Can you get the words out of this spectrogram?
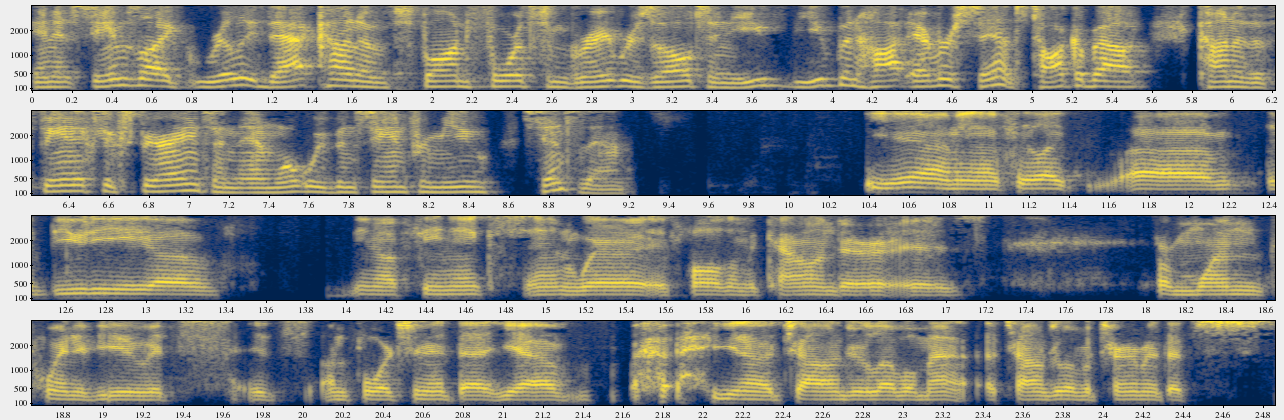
And it seems like really that kind of spawned forth some great results. And you've you've been hot ever since. Talk about kind of the Phoenix experience and, and what we've been seeing from you since then. Yeah, I mean, I feel like um, the beauty of you know Phoenix and where it falls on the calendar is from one point of view, it's it's unfortunate that you have you know a challenger level mat, a challenger level tournament that's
